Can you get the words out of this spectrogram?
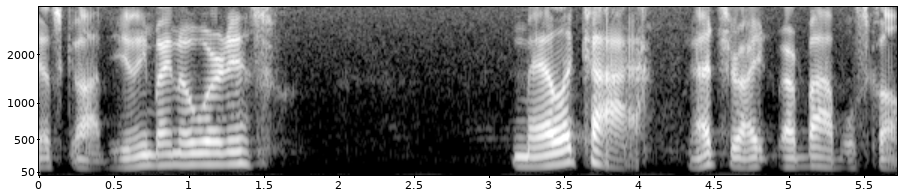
test God. Anybody know where it is? Malachi. That's right, our Bible scholar.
